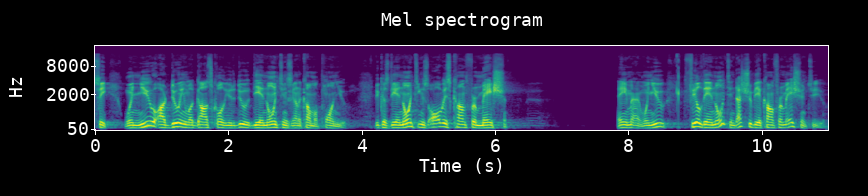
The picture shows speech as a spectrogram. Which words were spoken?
See, when you are doing what God's called you to do, the anointing is going to come upon you because the anointing is always confirmation. Amen. When you feel the anointing, that should be a confirmation to you.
